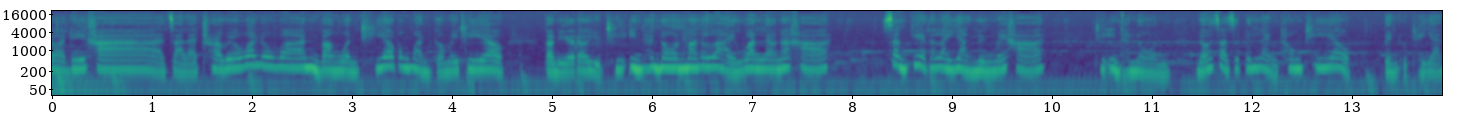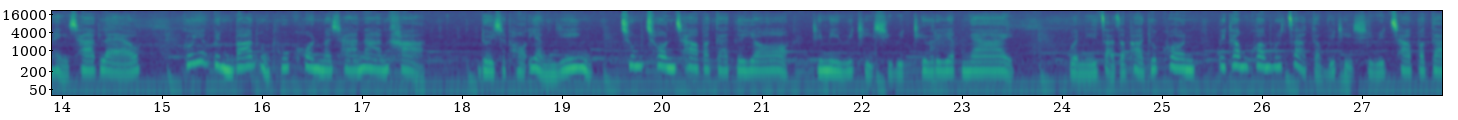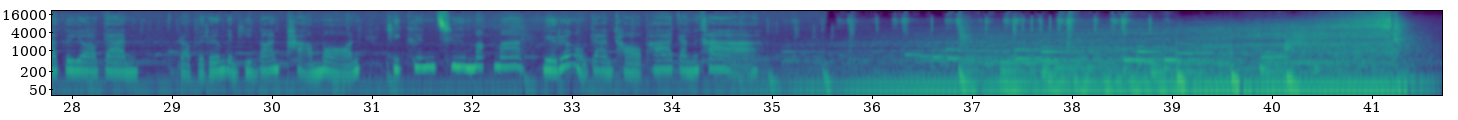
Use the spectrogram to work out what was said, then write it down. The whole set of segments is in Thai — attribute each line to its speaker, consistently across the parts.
Speaker 1: สวัสดีค่ะจ๋าและ Travel 101บางวันเที่ยวบางวันก็ไม่เที่ยว ตอนนี้เราอยู่ที่อินทนนท์มากันหลายวันแล้วนะคะ สังเกตอะไรอย่างหนึ่งไหมคะ ที่อินทนนท์นอกจากจะเป็นแหล่งท่องเที่ยว เป็นอุทยานแห่งชาติแล้ว ก็ยังเป็นบ้านของผู้คนมาช้านานค่ะ โดยเฉพาะอย่างยิ่งชุมชนชาวปากาเกยอ ที่มีวิถีชีวิตที่เรียบง่าย วันนี้จ๋าจะพาทุกคนไปทำความรู้จักกับวิถีชีวิตชาวปากาเกยอกัน เราไปเริ่มกันที่บ้านผาหมอนที่ขึ้นชื่อมาก ๆ ในเรื่องของการทอผ้ากันค่ะ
